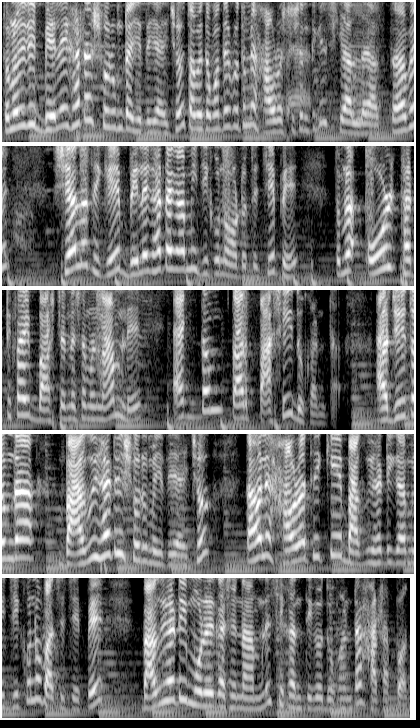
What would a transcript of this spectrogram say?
তোমরা যদি বেলেঘাটা শোরুমটা যেতে চাইছো, তবে তোমাদের প্রথমে হাওড়া স্টেশন থেকে শিয়ালদায় আসতে হবে। শিয়ালদা থেকে বেলেঘাটাগামী যে কোনো অটোতে চেপে তোমরা ওল্ড থার্টি ফাইভ বাস স্ট্যান্ডের সামনে নামলে একদম তার পাশেই দোকানটা। আর যদি তোমরা বাগুইহাটির শোরুমে যেতে চাইছো, তাহলে হাওড়া থেকে বাগুইহাটিগামী যে কোনো বাসে চেপে বাগুইহাটি মোড়ের কাছে নামলে সেখান থেকেও দোকানটা হাঁটা পথ।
